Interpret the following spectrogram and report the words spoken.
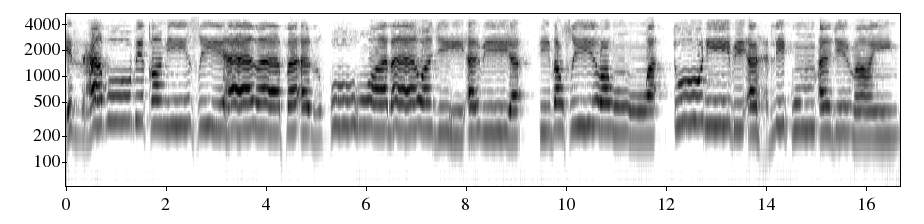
اذهبوا بقميصي هذا فألقوه على وجه أبي يأت بصيرا وأتوني بأهلكم أجمعين.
